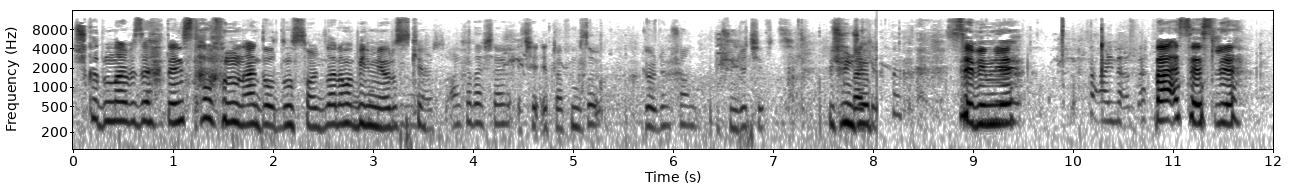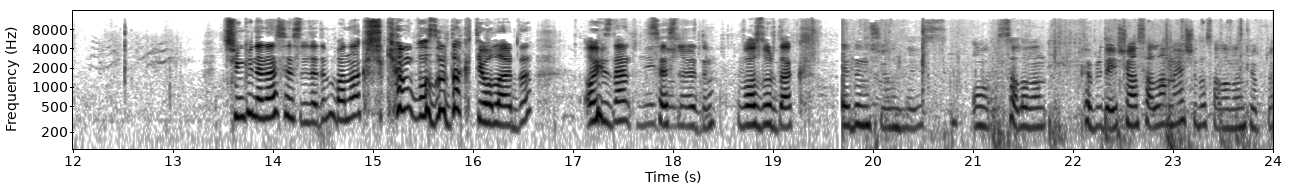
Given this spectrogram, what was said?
Şu kadınlar bize deniz tarafının nerede olduğunu sordular ama bilmiyoruz ki. Arkadaşlar şey, etrafımızda gördüğüm şu an üçüncü çift. Üçüncü Belki- sevimli. Ben sesli. Çünkü neden sesli dedim? Bana küçükken bozurdak diyorlardı. O yüzden sesli dedim. Bozurdak. Dönüş yolundayız. O sallanan köprü değil. Şu an sallanmaya şurada sallanan köprü.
